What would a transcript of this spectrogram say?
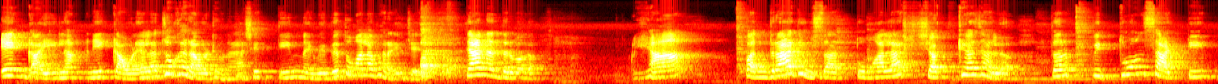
एक गाईला आणि एक कावळ्याला जो घरावर ठेवणार असे तीन नैवेद्य तुम्हाला भरायचे आहेत. त्यानंतर बघा ह्या पंधरा दिवसात तुम्हाला शक्य झालं तर पितृंसाठी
